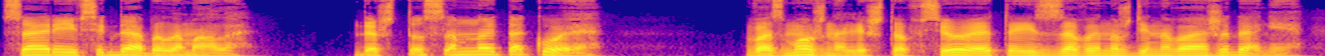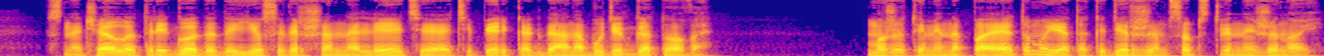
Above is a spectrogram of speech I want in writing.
С Арией всегда было мало. Да что со мной такое? Возможно ли, что все это из-за вынужденного ожидания? Сначала три года до ее совершеннолетия, а теперь, когда она будет готова. Может, именно поэтому я так одержим собственной женой?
